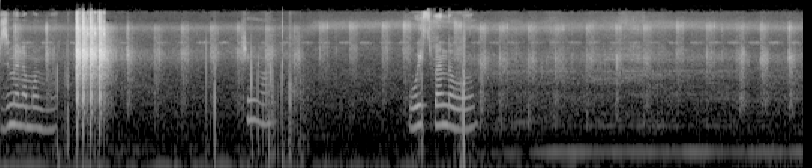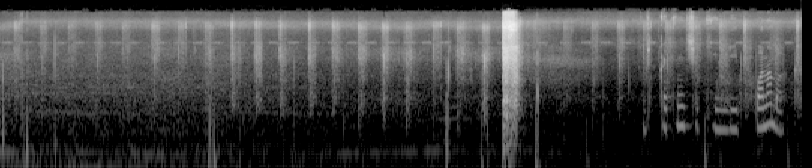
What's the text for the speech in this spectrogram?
Bizim eleman mı? Kim lan? Voice ben de varım. Dikkatini çekeyim deyip bana bak.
